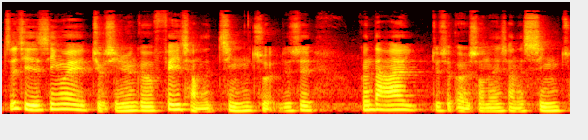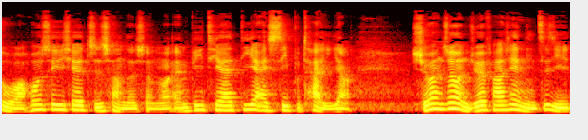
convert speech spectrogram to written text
这其实是因为九型人格非常的精准，就是跟大家就是耳熟能详的星座啊，或是一些职场的什么 MBTI、DIC 不太一样。学完之后，你就会发现你自己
